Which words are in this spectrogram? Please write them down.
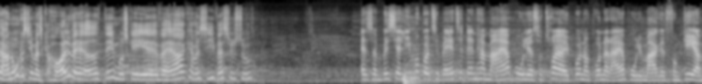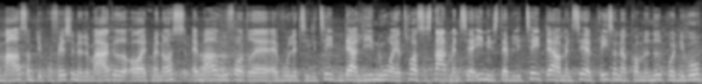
Der er nogen, der siger, at man skal holde vejret. Det er måske øh, værre, kan man sige. Hvad synes du? Altså, hvis jeg lige må gå tilbage til den her med ejerboliger, så tror jeg i bund og grund, at ejerboligmarkedet fungerer meget som det professionelle marked, og at man også er meget udfordret af, volatiliteten der lige nu. Og jeg tror, at så snart man ser ind i en stabilitet der, og man ser, at priserne er kommet ned på et niveau,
